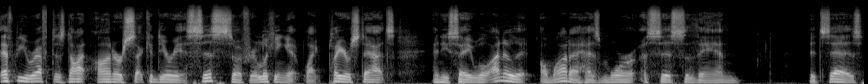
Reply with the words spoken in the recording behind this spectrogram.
FBref does not honor secondary assists. So if you're looking at like player stats and you say, well, I know that Almada has more assists than it says,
